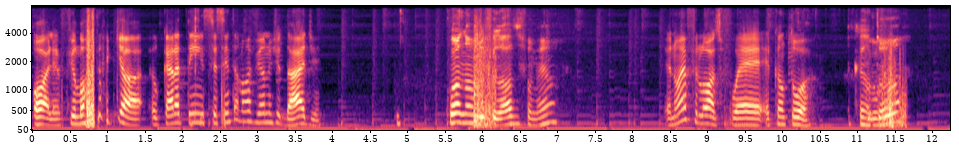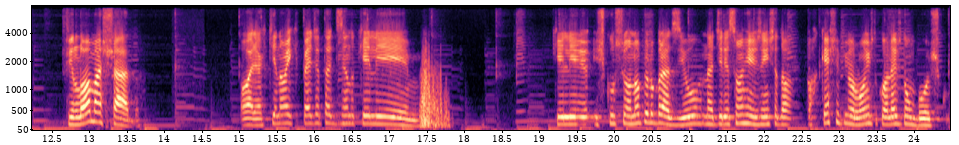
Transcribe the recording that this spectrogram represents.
Olha, Filó tá aqui, ó, o cara tem 69 anos de idade, Qual o nome do filósofo mesmo? Ele não é filósofo, é, é cantor. Cantor? Filó Machado. Olha, aqui na Wikipédia tá dizendo que ele que ele excursionou pelo Brasil na direção e regência da Orquestra de Violões do Colégio Dom Bosco.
